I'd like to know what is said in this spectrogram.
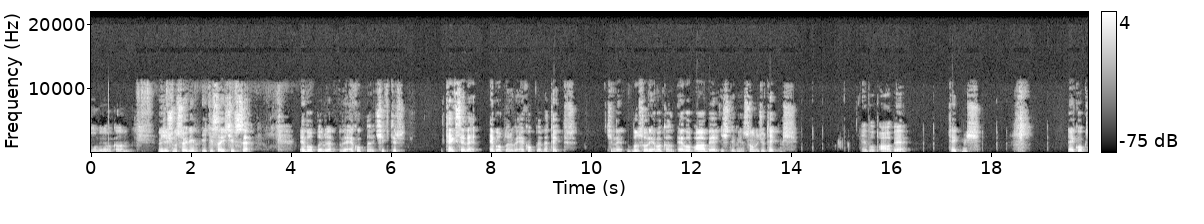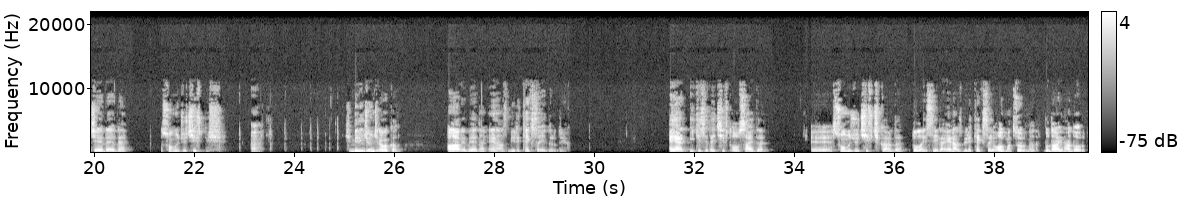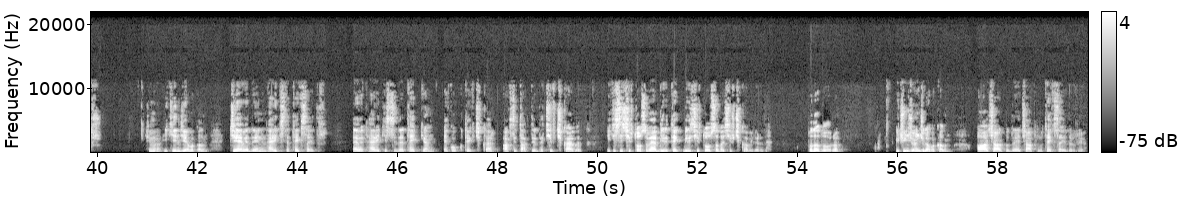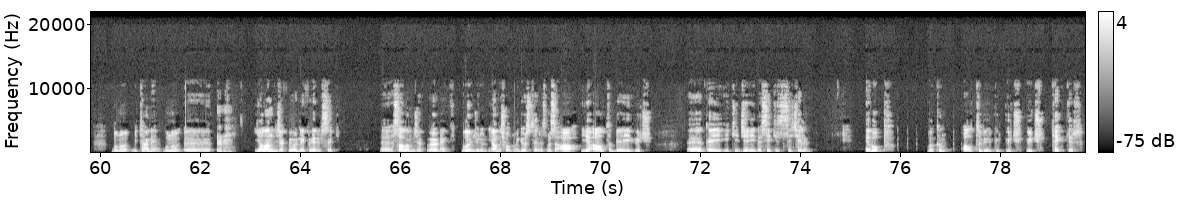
11'e bakalım. Önce şunu söyleyeyim. İki sayı çiftse EBOB'ları ve EKOK'ları çifttir. Tekse de EBOB'ları ve EKOK'ları da tektir. Şimdi bu soruya bakalım. EBOB AB işleminin sonucu tekmiş. EBOB AB tekmiş. EKOK CD de sonucu çiftmiş. Evet. Şimdi birinci öncüne bakalım. A ve B'den en az biri tek sayıdır diyor. Eğer ikisi de çift olsaydı e, sonucu çift çıkardı. Dolayısıyla en az biri tek sayı olmak zorundadır. Bu daima doğrudur. Şimdi ikinciye bakalım. C ve D'nin her ikisi de tek sayıdır. Evet her ikisi de tekken ekok tek çıkar. Aksi takdirde çift çıkardı. İkisi çift olsa veya biri tek biri çift olsa da çift çıkabilirdi. Bu da doğru. Üçüncü öncüle bakalım. A çarpı D çarpımı tek sayıdır diyor. Bunu bir tane bunu e, yalanlayacak bir örnek verirsek e, sağlamayacak bir örnek bu öncülün yanlış olduğunu gösteririz. Mesela A'yı 6, B'yi 3, e, D'yi 2, C'yi de 8 seçelim. EBOB bakın 6,33 tektir.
